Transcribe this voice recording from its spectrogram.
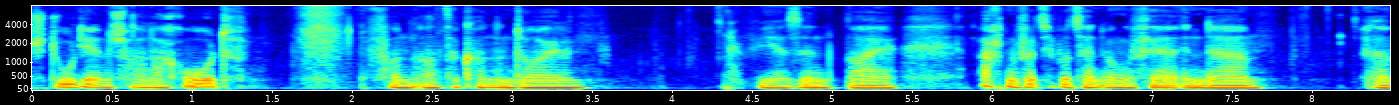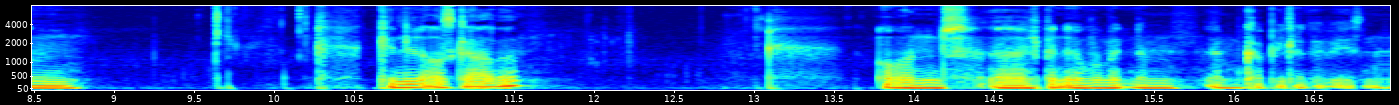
Studie in Scharlachrot von Arthur Conan Doyle. Wir sind bei 48 Prozent ungefähr in der ähm, Kindle-Ausgabe. Und äh, ich bin irgendwo mitten im, im Kapitel gewesen.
